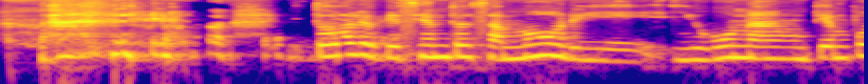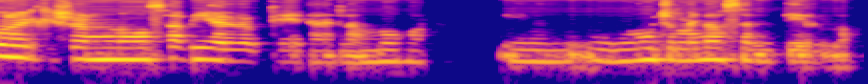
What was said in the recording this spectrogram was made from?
y todo lo que siento es amor y, y hubo un tiempo en el que yo no sabía lo que era el amor y mucho menos sentirlo.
